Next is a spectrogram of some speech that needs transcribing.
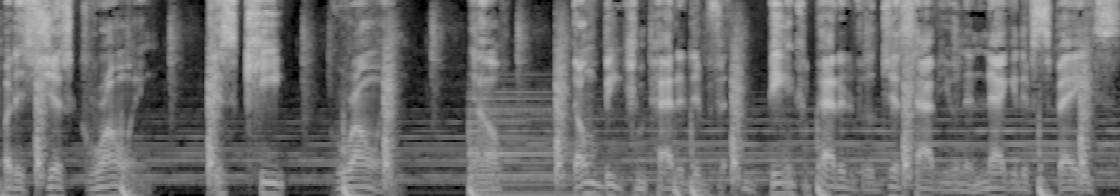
but it's just growing. Just keep growing. You know, don't be competitive. Being competitive will just have you in a negative space,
